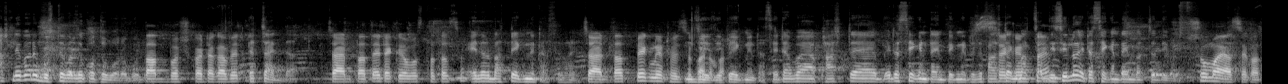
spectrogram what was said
আসলে পারে বুঝতে পারবে কত বড় গরু দাঁত বয়স কয়টা কাবে এটা চার দাঁত। চার দাঁতে এটা কি অবস্থাতে আছে? এটার বাদ প্রেগনেন্ট আছে ভাই। চার দাঁত প্রেগনেন্ট হয়েছে জি জি প্রেগনেন্ট আছে। এটা ফার্স্ট এটা সেকেন্ড টাইম প্রেগনেন্ট হয়েছে। ফার্স্ট টাইম বাচ্চা দিছিল এটা সেকেন্ড টাইম বাচ্চা দিবে। সময় আছে কত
